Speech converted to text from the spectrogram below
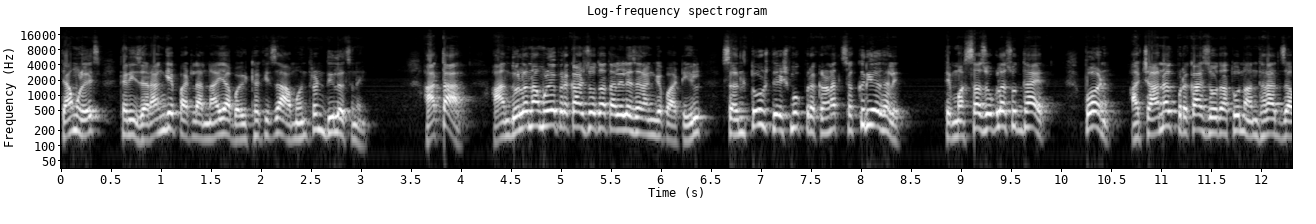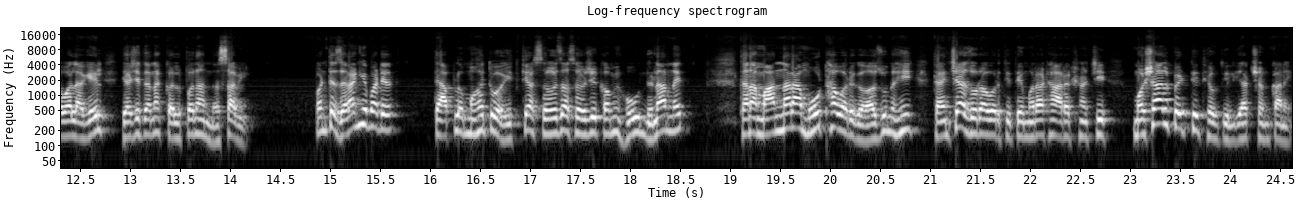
त्यामुळेच त्यांनी जरांगे पाटलांना या बैठकीचं आमंत्रण दिलंच नाही. आता आंदोलनामुळे प्रकाश जोतात आलेले जरांगे पाटील संतोष देशमुख प्रकरणात सक्रिय झाले ते मस्सा जोगला सुद्धा आहेत. पण अचानक प्रकाश जोतातून अंधारात जावं लागेल याची त्यांना कल्पना नसावी. पण ते जरांगे पाटील आहेत. ते आपलं महत्त्व इतक्या सहजासहजी कमी होऊन देणार नाहीत. त्यांना मानणारा मोठा वर्ग अजूनही त्यांच्या जोरावरती ते मराठा आरक्षणाची मशाल पेटती ठेवतील यात शंका नाही.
